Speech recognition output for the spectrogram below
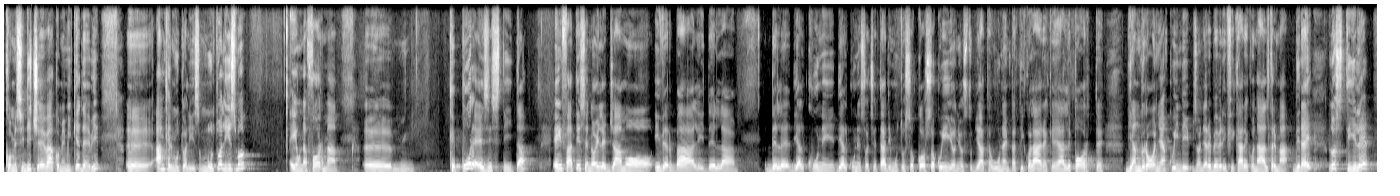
come, si diceva, come mi chiedevi, eh, anche il mutualismo. Il mutualismo è una forma eh, che pure è esistita e infatti se noi leggiamo i verbali della, delle, di, alcuni, di, alcune società di mutuo soccorso qui, io ne ho studiata una in particolare che è alle porte di Angronia, quindi bisognerebbe verificare con altri, ma direi lo stile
